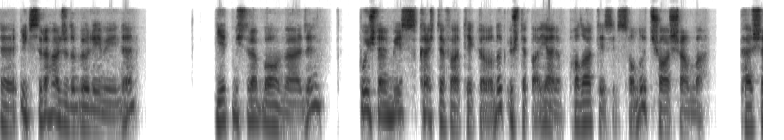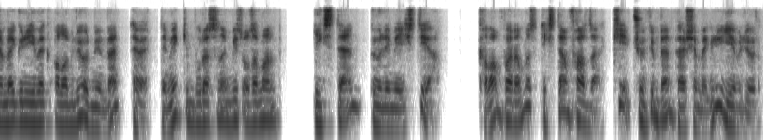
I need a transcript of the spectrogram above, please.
e, x lira harcadım öğle yemeğine. 70 lira babam verdi. Bu işlemi biz kaç defa tekrarladık? 3 defa. Yani pazartesi, salı, çarşamba. Perşembe günü yemek alabiliyor muyum ben? Evet. Demek ki burasını biz o zaman x'ten öğle yemeği x'ti ya. Kalan paramız x'ten fazla. Ki çünkü ben perşembe günü yiyebiliyorum.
